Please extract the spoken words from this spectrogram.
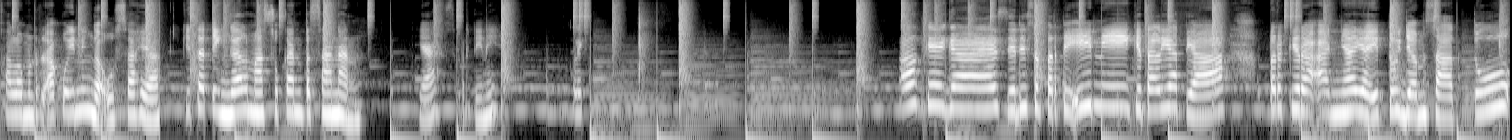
kalau menurut aku ini nggak usah ya kita tinggal masukkan pesanan. Ya seperti ini. Klik. Oke okay guys, jadi seperti ini. Kita lihat ya Perkiraannya yaitu jam 1 10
